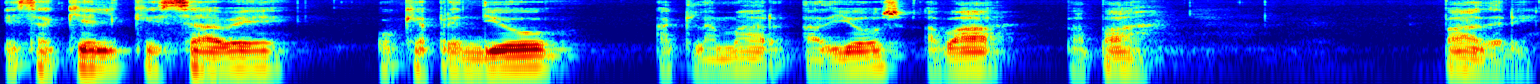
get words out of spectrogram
es aquel que sabe o que aprendió aclamar a Dios, Abba, papá, padre.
